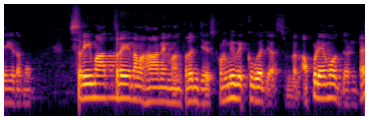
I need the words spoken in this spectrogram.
చేయడము. శ్రీమాత్రే నమ అనే మంత్రం చేసుకోవడం ఇవి ఎక్కువగా చేస్తుంటారు. అప్పుడు ఏమవుద్దంటే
